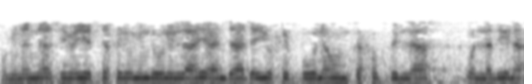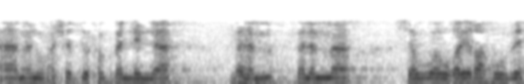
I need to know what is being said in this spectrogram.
ومن الناس من يتخذ من دون الله أندادا يحبونهم كحب الله والذين آمنوا أشد حبا لله. فلما, فلما سووا غيره به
